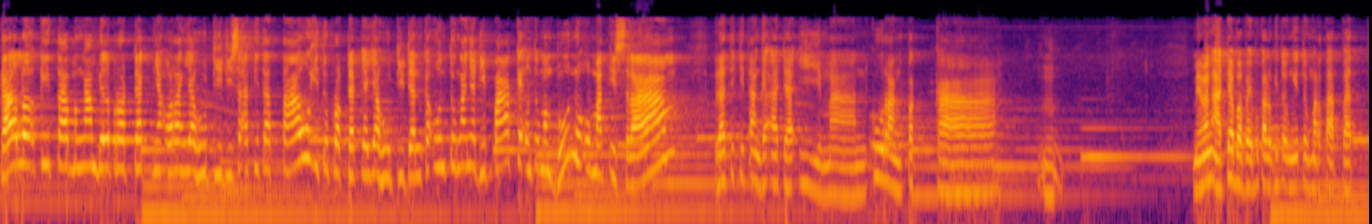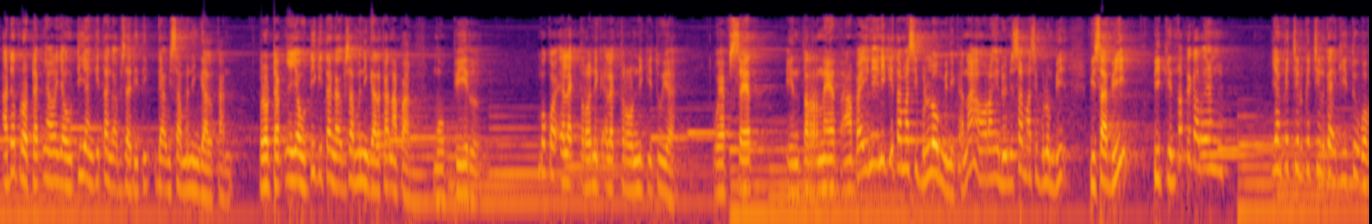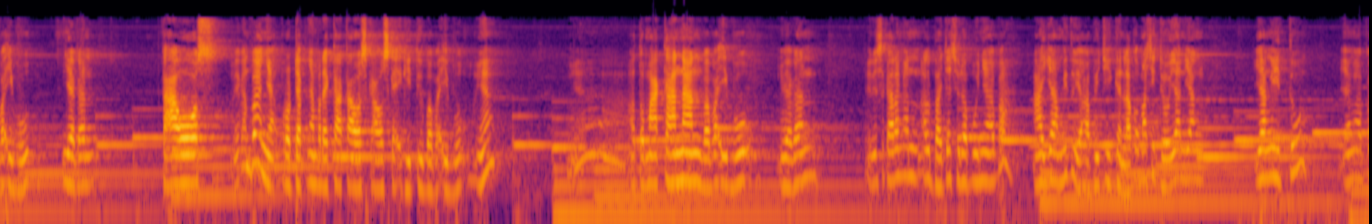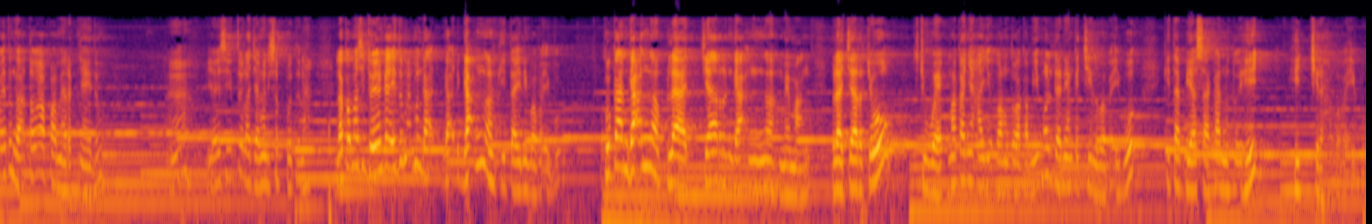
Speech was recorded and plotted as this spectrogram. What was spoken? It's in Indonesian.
Kalau kita mengambil produknya orang Yahudi di saat kita tahu itu produknya Yahudi dan keuntungannya dipakai untuk membunuh umat Islam, berarti kita nggak ada iman, kurang peka. Hmm. Memang ada Bapak Ibu kalau kita ngitung martabat, ada produknya orang Yahudi yang kita nggak bisa nggak bisa meninggalkan. Produknya Yahudi kita nggak bisa meninggalkan apa? Mobil, pokok elektronik elektronik itu ya, website, internet apa ini ini kita masih belum ini karena orang Indonesia masih belum bi, bisa bi, bikin. Tapi kalau yang yang kecil-kecil kayak gitu Bapak Ibu ya kan kaos ya kan banyak produknya mereka kaos-kaos kayak gitu Bapak Ibu ya. Ya atau makanan Bapak Ibu ya kan. Ini sekarang kan Al-Baja sudah punya apa ayam itu ya api chicken. Lah kok masih doyan yang yang itu? Yang apa itu nggak tahu apa mereknya itu ya, ya situlah jangan disebut. Lah lah kok masih doyan kayak itu? Memang nggak nggak nggak ngeh kita ini bapak ibu. Bukan nggak ngeh belajar nggak ngeh memang. Belajar cu cuek. Makanya ayo orang tua kami mulai dari yang kecil bapak ibu kita biasakan untuk hij hijrah bapak ibu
